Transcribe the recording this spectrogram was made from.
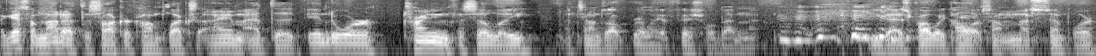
I guess I'm not at the soccer complex. I am at the indoor training facility. That sounds really official, doesn't it? you guys probably call it something much simpler.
